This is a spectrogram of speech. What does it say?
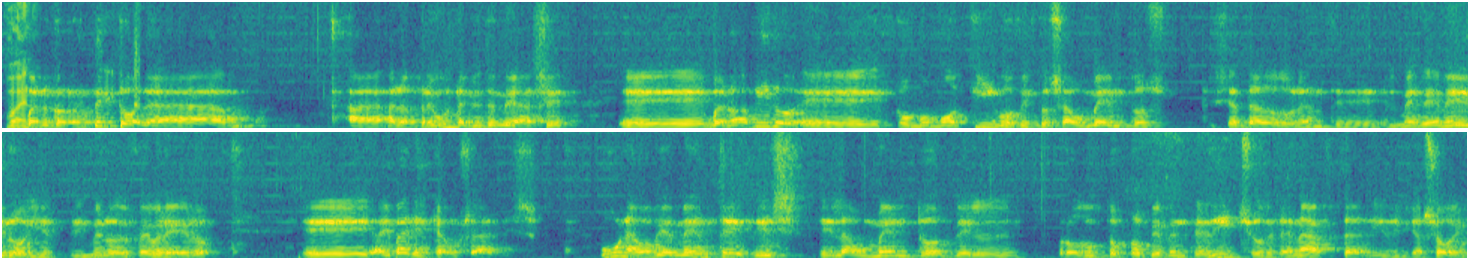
Bueno, con respecto a, la, a, la pregunta que usted me hace, eh, bueno, ha habido eh, como motivos de estos aumentos que se han dado durante el mes de enero y el primero de febrero, eh, hay varias causales. Una, obviamente, es el aumento del producto propiamente dicho, de la nafta y del gasoil.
